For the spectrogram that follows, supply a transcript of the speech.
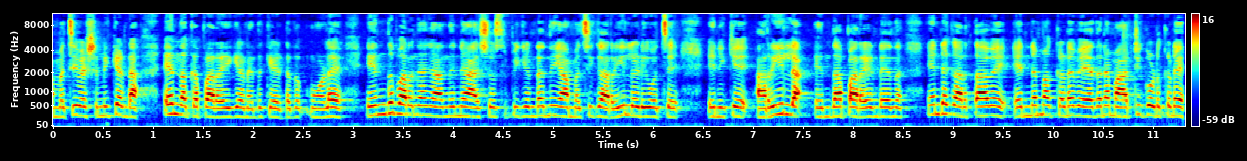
അമ്മച്ചി വിഷമിക്കണ്ട എന്നൊക്കെ പറയുകയാണ് ഇത് കേട്ടത്. മോളെ എന്ത് പറഞ്ഞാൽ ഞാൻ നിന്നെ ആശ്വസിപ്പിക്കേണ്ടെന്ന് ഈ അമ്മച്ചിക്ക് അറിയില്ലടി കൊച്ചെ. എനിക്ക് അറിയില്ല എന്താ പറയണ്ടേന്ന് എന്റെ കർത്താവെ എന്റെ മക്കളുടെ വേദന മാറ്റി കൊടുക്കണേ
